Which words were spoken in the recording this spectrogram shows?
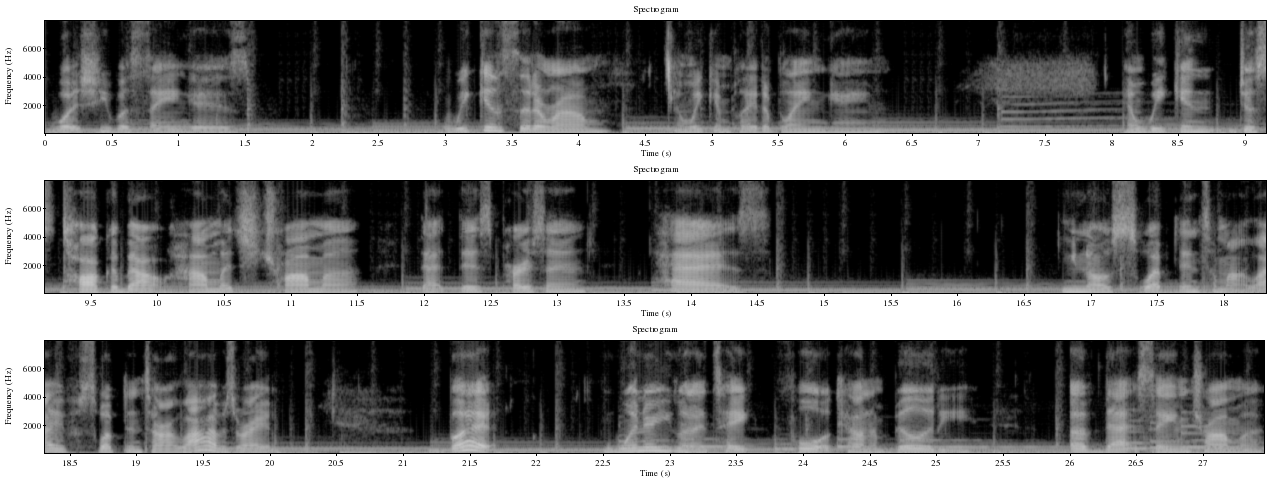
what she was saying is we can sit around and we can play the blame game. And we can just talk about how much trauma that this person has you know, swept into my life, swept into our lives, right? But when are you going to take full accountability of that same trauma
